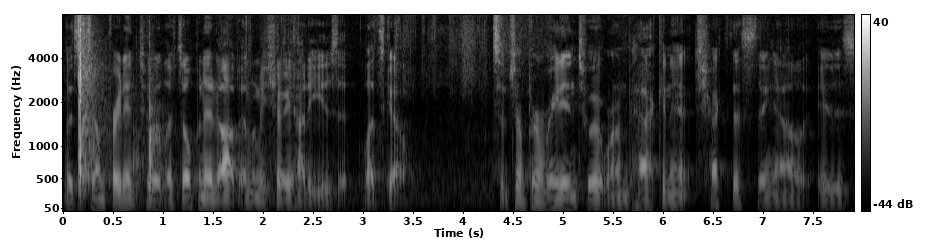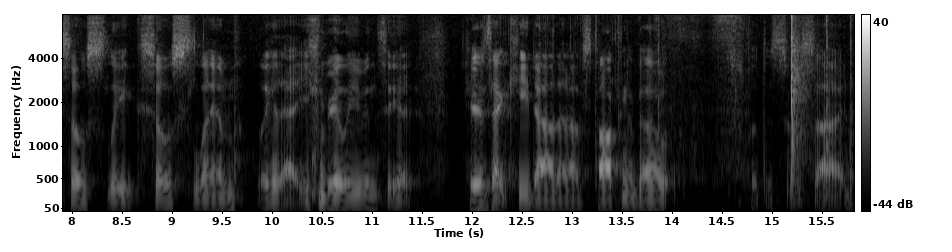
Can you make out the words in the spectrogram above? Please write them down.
Let's jump right into it. Let's open it up and let me show you how to use it. Let's go. So jumping right into it, we're unpacking it. Check this thing out. It is so sleek, so slim. Look at that, you can barely even see it. Here's that key dial that I was talking about. Just put this to the side.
